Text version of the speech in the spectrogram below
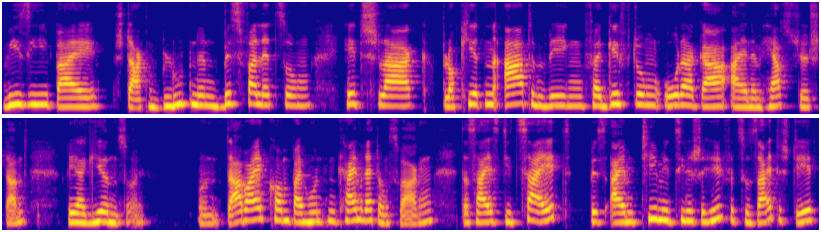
wie sie bei starken blutenden Bissverletzungen, Hitzschlag, blockierten Atemwegen, Vergiftung oder gar einem Herzstillstand reagieren sollen. Und dabei kommt bei Hunden kein Rettungswagen. Das heißt, die Zeit, bis einem tiermedizinische Hilfe zur Seite steht,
